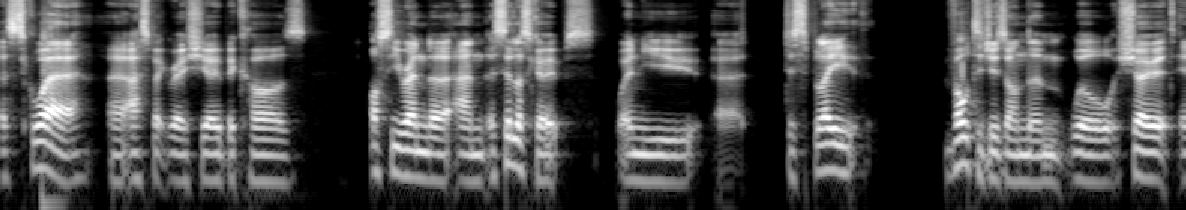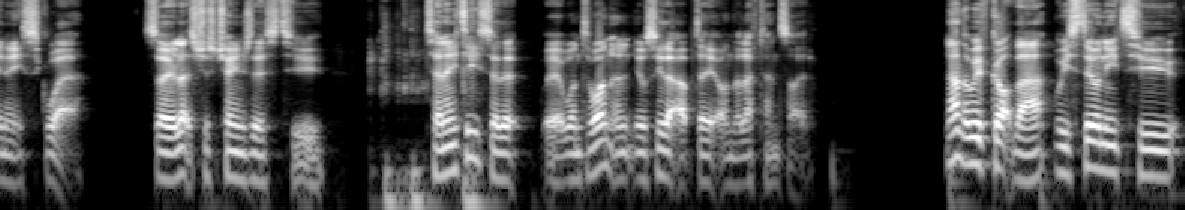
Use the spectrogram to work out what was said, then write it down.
a square uh, aspect ratio because OsciRender and oscilloscopes, when you uh, display voltages on them, will show it in a square. So let's just change this to 1080 so that we're one to one, and you'll see that update on the left hand side. Now that we've got that, we still need to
